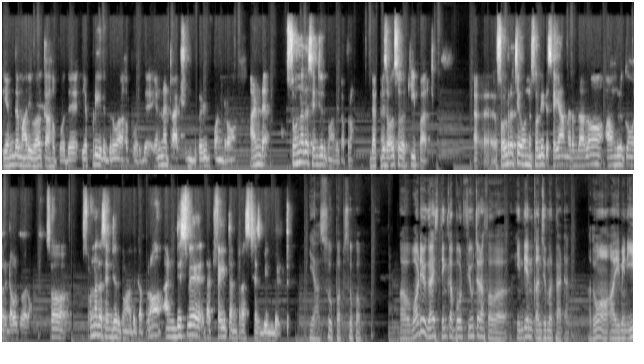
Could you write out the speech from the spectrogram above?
எந்த மாதிரி ஒர்க் ஆக போகுது எப்படி இது க்ரோ ஆக போகுது என்ன ட்ராக்ஷன் பில்ட் பண்றோம் அண்ட் சொன்னதை செஞ்சுருக்கோம் அதுக்கப்புறம். That is also key part சொல்றச்சே ஒன்று சொல்லிட்டு செய்யாம இருந்தாலும் அவங்களுக்கும் ஒரு டவுட் வரும். ஸோ சொன்னதை செஞ்சிருக்கோம் அதுக்கப்புறம் and this way that faith and trust has been built yeah super super what you guys think about future of our Indian consumer pattern அதுவும் ஐ மீன் இ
